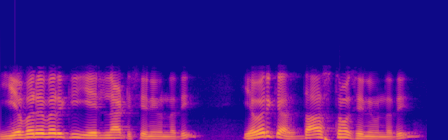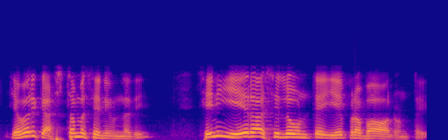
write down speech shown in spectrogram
ఎవరెవరికి ఏలినాటి శని ఉన్నది? ఎవరికి అర్ధాష్టమ శని ఉన్నది? ఎవరికి అష్టమ శని ఉన్నది? శని ఏ రాశిలో ఉంటే ఏ ప్రభావాలు ఉంటాయి?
